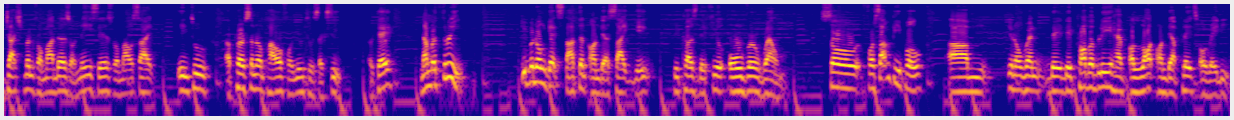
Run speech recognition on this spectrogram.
judgment from others or naysayers from outside into a personal power for you to succeed. Okay. Number three, people don't get started on their side gig because they feel overwhelmed. So for some people, um, you know, when they, they probably have a lot on their plates already,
